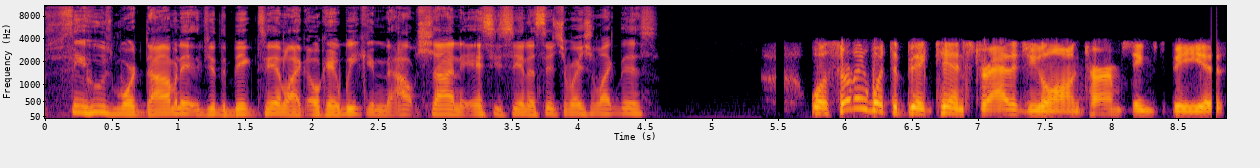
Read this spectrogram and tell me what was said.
see who's more dominant? If you're the Big Ten, like okay, we can outshine the SEC in a situation like this. Well, certainly what the Big Ten strategy long term seems to be is,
